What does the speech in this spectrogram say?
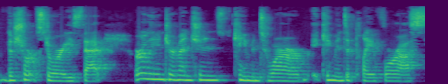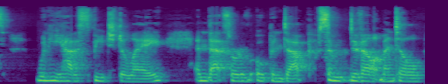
the short stories that early interventions came into our came into play for us when he had a speech delay, and that sort of opened up some developmental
